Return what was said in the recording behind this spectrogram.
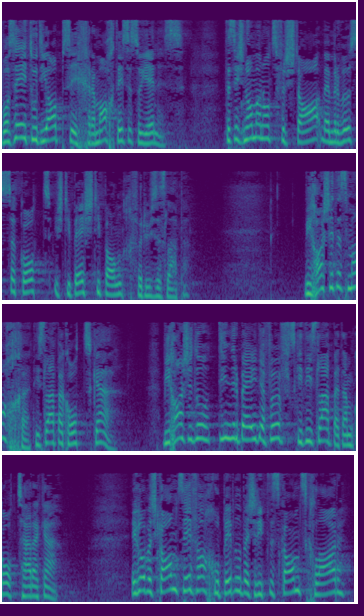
Wo sie die absichern, macht dieses und jenes. Das ist nur noch zu verstehen, wenn wir wissen, Gott ist die beste Bank für unser Leben. Wie kannst du das machen, dein Leben Gott zu geben? Wie kannst du deiner beiden 50 dein Leben dem Gott hergeben? Ich glaube, es ist ganz einfach und die Bibel beschreibt es ganz klar.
